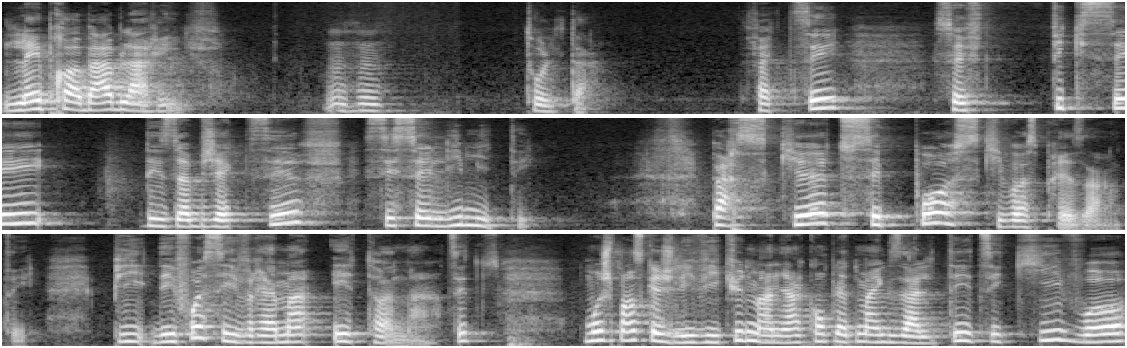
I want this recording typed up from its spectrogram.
l'improbable arrive. Mm-hmm tout le temps. Fait que, tu sais, se fixer des objectifs, c'est se limiter. Parce que tu sais pas ce qui va se présenter. Puis des fois, c'est vraiment étonnant. Tu sais, moi, je pense que je l'ai vécu de manière complètement exaltée. Tu sais, qui va,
